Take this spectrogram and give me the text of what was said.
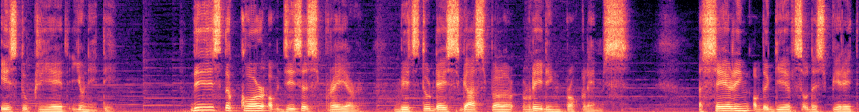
is to create unity. This is the core of Jesus' prayer, which today's gospel reading proclaims. A sharing of the gifts of the Spirit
